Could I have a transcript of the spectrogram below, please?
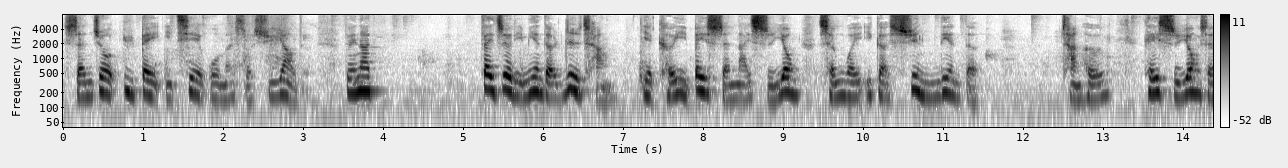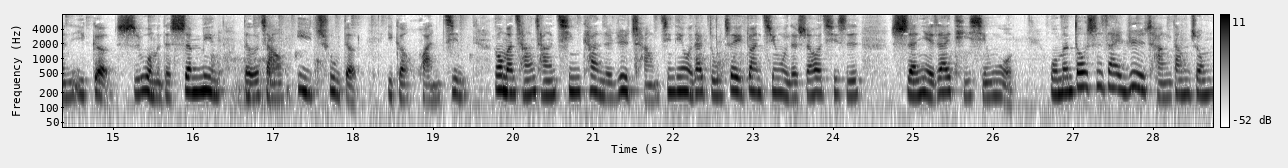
神就预备一切我们所需要的。对，那在这里面的日常也可以被神来使用，成为一个训练的场合，可以使用成一个使我们的生命得着益处的。一个环境，那我们常常轻看的日常。今天我在读这一段经文的时候，其实神也在提醒我，我们都是在日常当中。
